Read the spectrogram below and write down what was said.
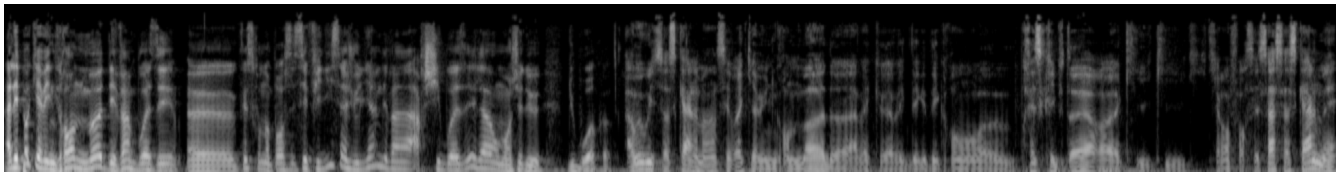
à l'époque, il y avait une grande mode des vins boisés. Euh, Qu'est-ce qu'on en pense? C'est fini, ça, Julien Les vins archi-boisés, là, on mangeait du, du bois, quoi. Ah oui, oui, ça se calme. hein. C'est vrai qu'il y avait une grande mode euh, avec, avec des, des grands euh, prescripteurs qui, qui, qui- qui renforçaient ça. Ça se calme, mais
